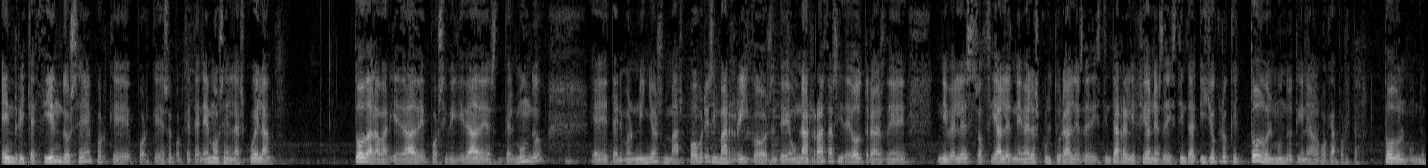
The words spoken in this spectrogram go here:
enriqueciéndose, porque, porque eso, porque tenemos en la escuela toda la variedad de posibilidades del mundo. Eh, tenemos niños más pobres y más ricos, de unas razas y de otras, de niveles sociales, niveles culturales, de distintas religiones, de distintas. Y yo creo que todo el mundo tiene algo que aportar, todo el mundo.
